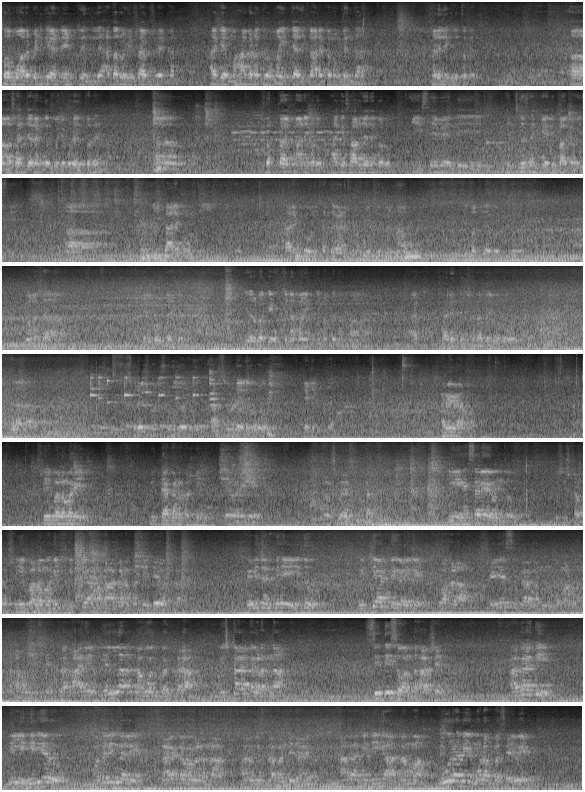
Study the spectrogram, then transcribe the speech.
ಸೋಮವಾರ ಬೆಳಿಗ್ಗೆ ಎಂಟರಿಂದಲೇ ಅದರ ವಿಷಾಭಿಷೇಕ ಹಾಗೆ ಮಹಾಗಣಧೋಮ ಇತ್ಯಾದಿ ಕಾರ್ಯಕ್ರಮಗಳಿಂದ ನಡೀಲಿಕ್ಕಿರುತ್ತದೆ ಆ, ಸಂಜೆ ರಂಗಪೂಜೆ ಕೂಡ ಇರ್ತದೆ. ಆ, ಭಕ್ತಾಭಿಮಾನಿಗಳು ಹಾಗೆ ಸಾರ್ವಜನಿಕರು ಈ ಸೇವೆಯಲ್ಲಿ ಹೆಚ್ಚಿನ ಸಂಖ್ಯೆಯಲ್ಲಿ ಭಾಗವಹಿಸಿ ಆ, ಈ ಕಾರ್ಯಕ್ರಮ ಈ ಕಾರ್ಯಕ್ರಮವನ್ನು ಚಂದಗಾಣಿಸಿಕೊಂಡು ನಾವು ಈ ಪತ್ರಿಕಾಗೋಷ್ಠಿಯ ಮೂಲಕ ಹೇಳಿಕೊಡ್ತಾ ಇದ್ದೇವೆ. ಇದರ ಬಗ್ಗೆ ಹೆಚ್ಚಿನ ಮಾಹಿತಿ ಮತ್ತು ನಮ್ಮ ಆ, ಕಾರ್ಯಾಧ್ಯಕ್ಷರಾದ ಇವರು ಆ, ಸುರೇಶ್ ಭಟ್ ಸುರುದವರು ಅವರು ಹೇಳಿದ್ದಾರೆ. ಹರೇ ಶ್ರೀ ಬಲಮರಿ ವಿದ್ಯಾಗಣಪತಿ ದೇವರಿಗೆ ನಮಸ್ಕರಿಸುತ್ತಾ, ಈ ಹೆಸರೇ ಒಂದು ವಿಶಿಷ್ಟವಾದ ಶ್ರೀ ಬಲಮರಿ ವಿದ್ಯಾ ಮಹಾಗಣಪತಿ ದೇವಸ್ಥಾನ. ಹೇಳಿದಂತೆಯೇ ಇದು ವಿದ್ಯಾರ್ಥಿಗಳಿಗೆ ಬಹಳ ಶ್ರೇಯಸ್ಕರವನ್ನುಂಟು ಮಾಡುವಂತಹ ಒಂದು ಕ್ಷೇತ್ರ. ಹಾಗೆ ಎಲ್ಲ ಭಗವದ್ಭಕ್ತರ ಇಷ್ಟಾರ್ಥಗಳನ್ನು ಸಿದ್ಧಿಸುವಂತಹ ಕ್ಷೇತ್ರ. ಹಾಗಾಗಿ ಇಲ್ಲಿ ಹಿರಿಯರು ಮೊದಲಿಂದಲೇ ಕಾರ್ಯಕ್ರಮಗಳನ್ನು ಆರಂಭಿಸ್ತಾ ಬಂದಿದ್ದಾರೆ. ಹಾಗಾಗಿ ಇದೀಗ ನಮ್ಮ ಮೂರನೇ ಮೂಡಪ್ಪ ಸೇವೆ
